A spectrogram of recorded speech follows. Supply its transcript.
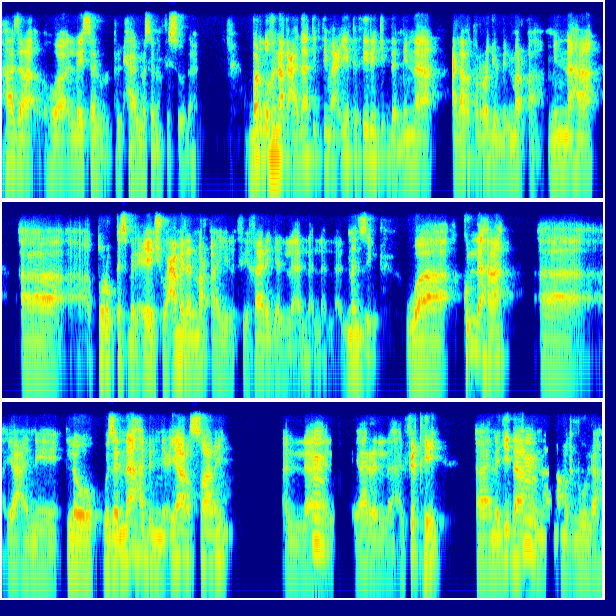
هذا هو ليس الحال مثلا في السودان. برضه هناك عادات اجتماعية كثيرة جدا منها علاقة الرجل بالمرأة منها آه، طرق كسب العيش وعمل المرأة في خارج المنزل. وكلها آه، يعني لو وزناها بالمعيار الصارم المعيار الفقهي آه، نجدها انها مقبوله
